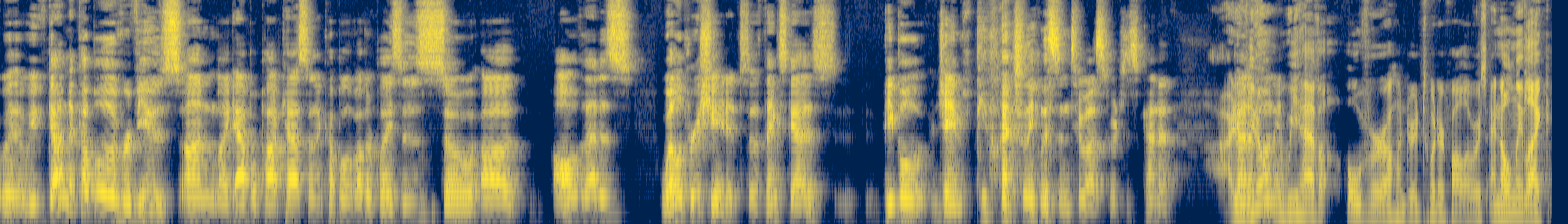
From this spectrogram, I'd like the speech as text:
we- we've gotten a couple of reviews on like Apple Podcasts and a couple of other places. So uh, all of that is well appreciated. So thanks, guys. People, James, people actually listen to us, which is kind of I know, you know funny. we have over hundred Twitter followers, and only like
